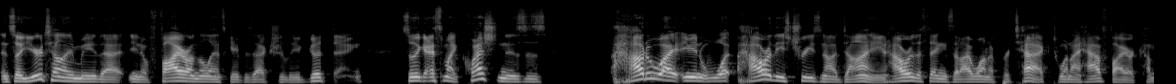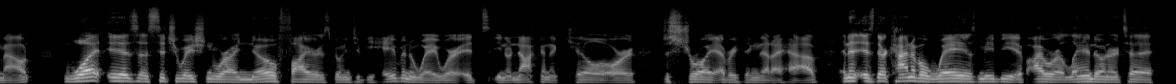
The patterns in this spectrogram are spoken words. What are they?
And so you're telling me that, you know, fire on the landscape is actually a good thing. So I guess my question is, is how do I, I mean, what, how are these trees not dying? How are the things that I want to protect when I have fire come out? What is a situation where I know fire is going to behave in a way where it's, you know, not going to kill or destroy everything that I have? And is there kind of a way as maybe if I were a landowner to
